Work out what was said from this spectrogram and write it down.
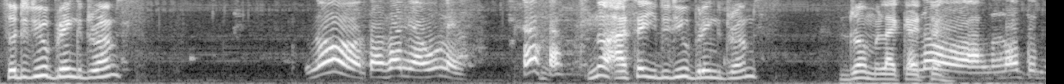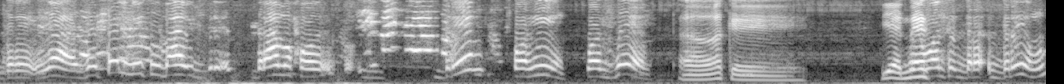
So, did you bring drums? No, Tanzania women. No, I say, did you bring drums? Drum like a. No, I'm not a dream. Yeah, they tell me to buy dr- drama for dream for him, for them. Oh, okay. Yeah, They next. want to dr- dream.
